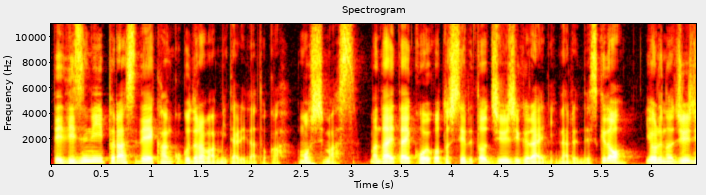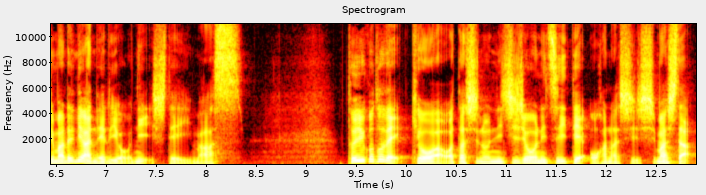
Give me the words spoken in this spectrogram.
で、ディズニープラスで韓国ドラマ見たりだとかもします。まあ大体こういうことしてると10時ぐらいになるんですけど、夜の10時までには寝るようにしています。ということで今日は私の日常についてお話ししました。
